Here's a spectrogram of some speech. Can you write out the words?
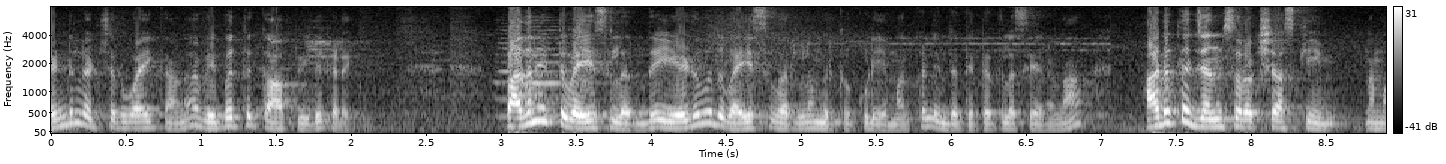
ரெண்டு லட்சம் ரூபாய்க்கான விபத்து காப்பீடு கிடைக்கும். பதினெட்டு வயசுலேருந்து எழுபது வயசு வரலும் இருக்கக்கூடிய மக்கள் இந்த திட்டத்தில் சேரலாம். அடுத்த ஜன் சுரக்ஷா ஸ்கீம் நம்ம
